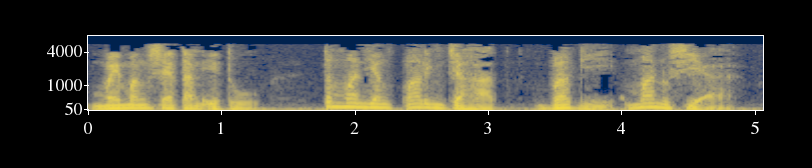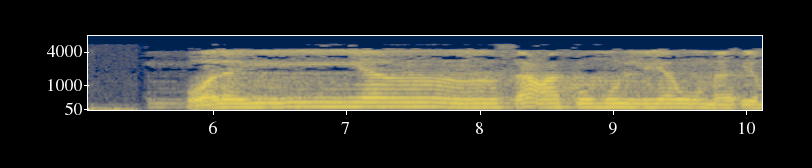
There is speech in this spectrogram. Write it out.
Memang setan itu teman yang paling jahat bagi manusia. ولن ينفعكم اليوم إذ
